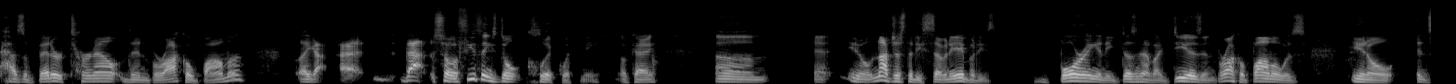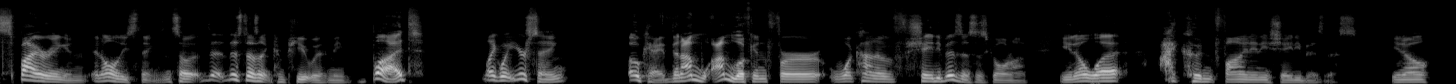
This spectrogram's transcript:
has a better turnout than Barack Obama. Like I, that. So a few things don't click with me. Okay. Um, eh, you know, not just that he's 78, but he's boring and he doesn't have ideas. And Barack Obama was, you know, inspiring and, and all these things. And so th- this doesn't compute with me. But like what you're saying, okay, then I'm I'm looking for what kind of shady business is going on. You know what? I couldn't find any shady business. You know,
